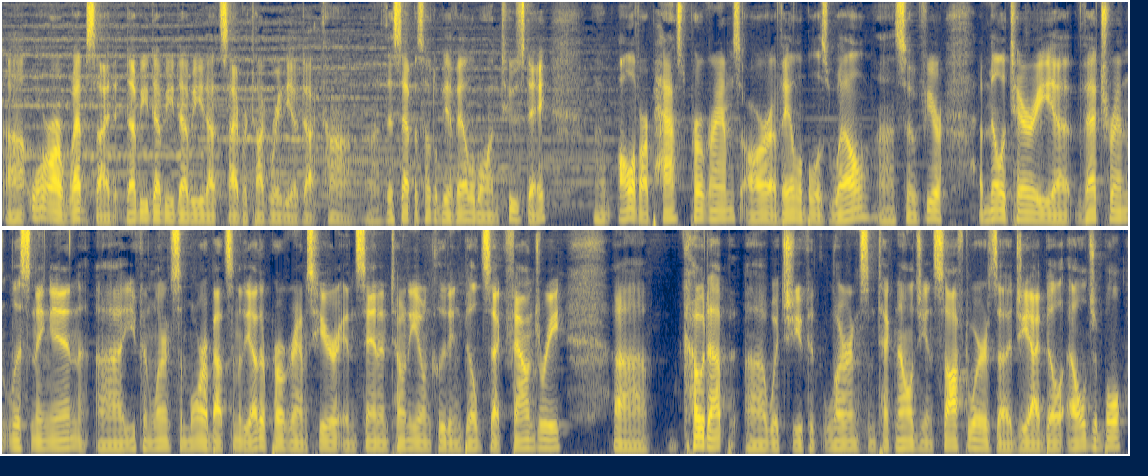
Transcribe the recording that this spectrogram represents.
uh, or our website at www.cybertalkradio.com. Uh, this episode will be available on Tuesday. Um, all of our past programs are available as well. Uh, so if you're a military uh, veteran listening in, uh, you can learn some more about some of the other programs here in San Antonio, including BuildSec Foundry. Uh, Code Up, uh, which you could learn some technology and software is uh, GI Bill eligible.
